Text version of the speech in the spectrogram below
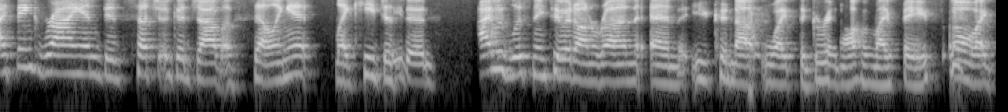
I think Ryan did such a good job of selling it. Like he just he did. I was listening to it on a run and you could not wipe the grin off of my face. Oh my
